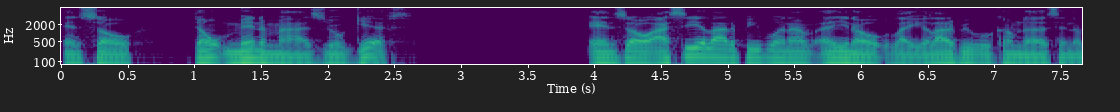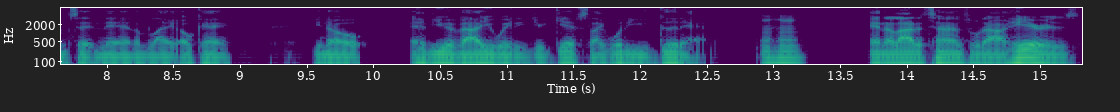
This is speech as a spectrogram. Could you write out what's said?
And so don't minimize your gifts. And so I see a lot of people and I'm uh, you know, like a lot of people will come to us and I'm sitting there and I'm like, "Okay, you know, have you evaluated your gifts? Like what are you good at?" Mm-hmm. And a lot of times what I hear is,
